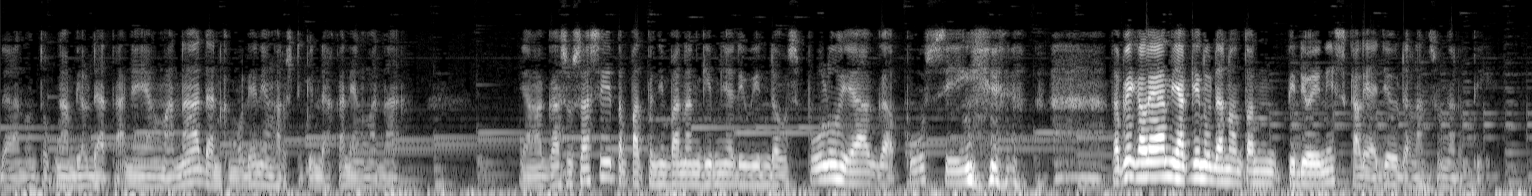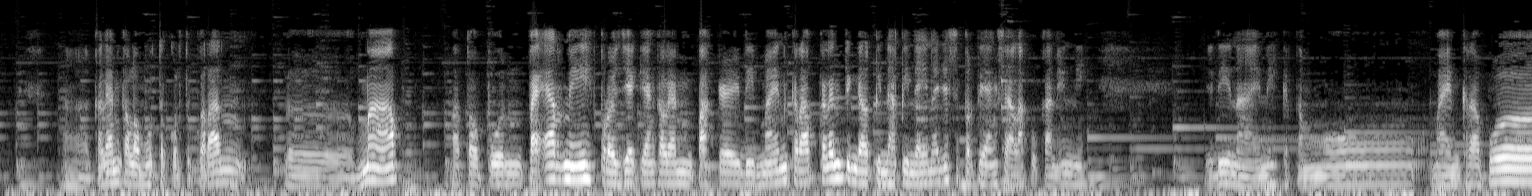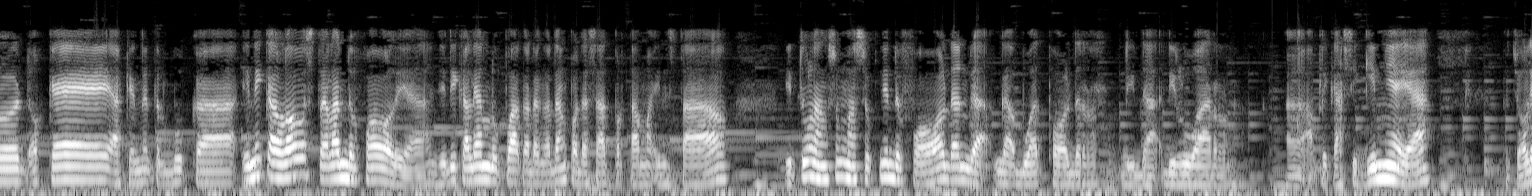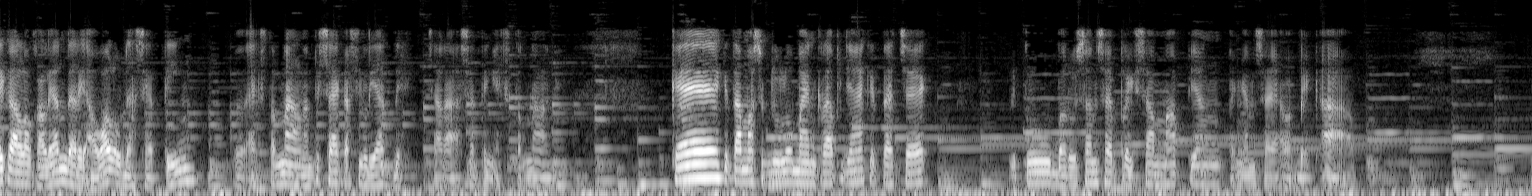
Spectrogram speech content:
Dan untuk ngambil datanya yang mana dan kemudian yang harus dipindahkan yang mana. Yang agak susah sih tempat penyimpanan gamenya di Windows 10 ya agak pusing. Tapi kalian yakin udah nonton video ini sekali aja udah langsung ngerti uh, kalian kalau mau tuker-tukeran uh, map ataupun PR nih project yang kalian pakai di Minecraft kalian tinggal pindah-pindahin aja seperti yang saya lakukan ini. Jadi nah ini ketemu Minecraft World. Oke okay, akhirnya terbuka. Ini kalau setelan default ya. Jadi kalian lupa kadang-kadang pada saat pertama install itu langsung masuknya default dan nggak nggak buat folder di di luar uh, aplikasi gamenya ya kecuali kalau kalian dari awal udah setting ke eksternal. Nanti saya kasih lihat deh cara setting eksternalnya. Oke kita masuk dulu Minecraftnya. Kita cek. Itu barusan saya periksa map yang pengen saya backup.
